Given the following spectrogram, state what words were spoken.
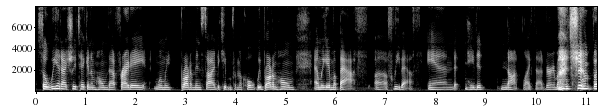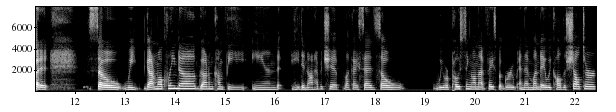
So we had actually taken him home that Friday when we brought him inside to keep him from the cold. We brought him home and we gave him a bath, a flea bath. And he did not like that very much. but so we got him all cleaned up, got him comfy, and he did not have a chip, like I said. So we were posting on that Facebook group, and then Monday we called the shelter.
